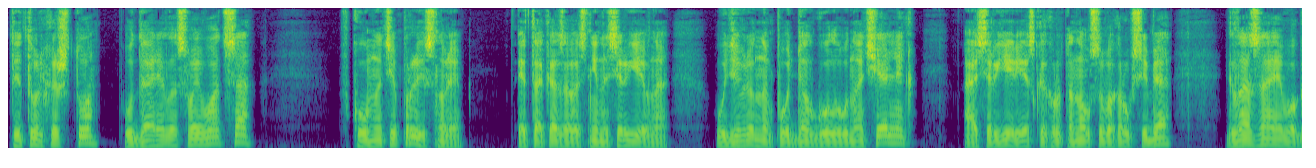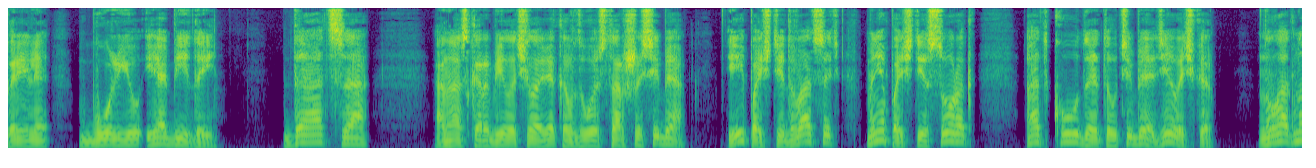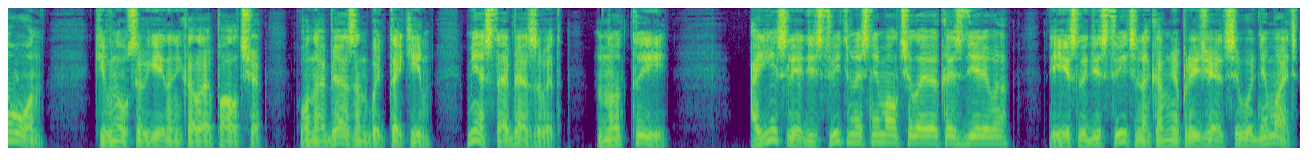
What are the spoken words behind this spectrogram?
Ты только что ударила своего отца. В комнате прыснули. Это оказалось Нина Сергеевна. Удивленно поднял голову начальник, а Сергей резко крутанулся вокруг себя. Глаза его горели болью и обидой. «Да, отца!» Она оскорбила человека вдвое старше себя. Ей почти двадцать, мне почти сорок. Откуда это у тебя, девочка? Ну ладно он, — кивнул Сергей на Николая Павловича. Он обязан быть таким, место обязывает. Но ты... А если я действительно снимал человека с дерева? Если действительно ко мне приезжает сегодня мать,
